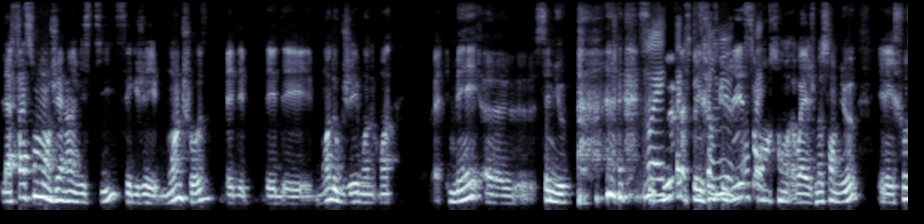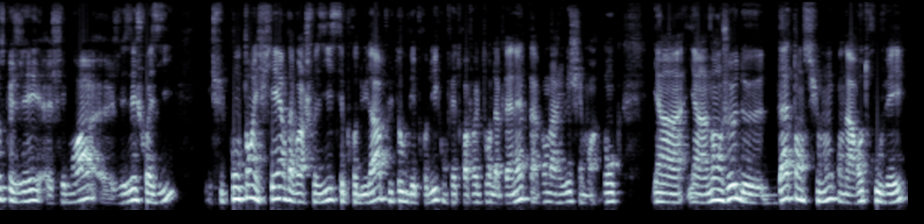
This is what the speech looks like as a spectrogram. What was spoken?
La façon dont j'ai réinvesti, c'est que j'ai moins de choses, mais des, des, des moins d'objets, moins, moins mais euh, c'est mieux. c'est mieux parce que les choses que j'ai sont, ouais, je me sens mieux et les choses que j'ai euh, chez moi, euh, je les ai choisies. Et je suis content et fier d'avoir choisi ces produits-là plutôt que des produits qu'on fait trois fois le tour de la planète avant d'arriver chez moi. Donc, il y, a un, y a un enjeu de d'attention qu'on a retrouvé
